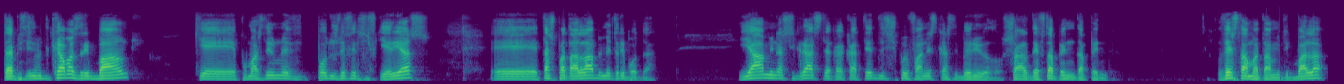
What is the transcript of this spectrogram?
Τα επιθυμητικά μας rebound και που μας δίνουν πόντους δεύτερης ευκαιρίας, ε, τα σπαταλάμε με τρίποντα. Η άμυνα συγκράτησε τα κακά που εμφανίστηκαν στην περίοδο. 47-55. Δεν σταματάμε την μπάλα.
